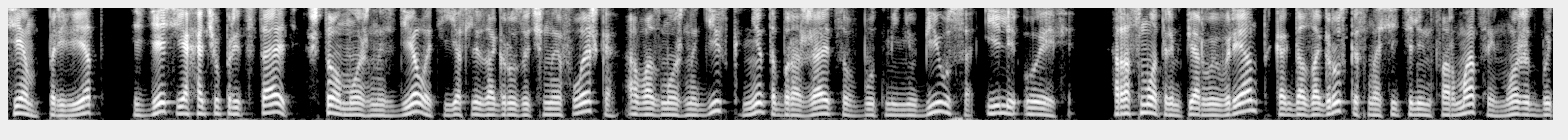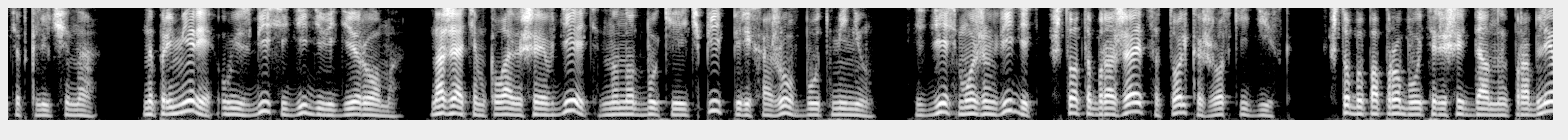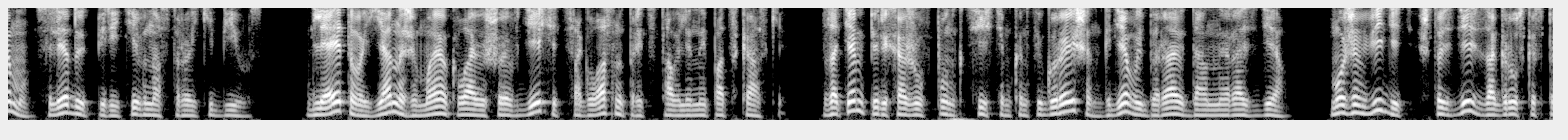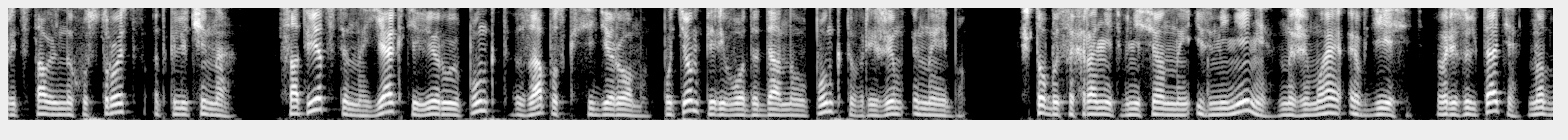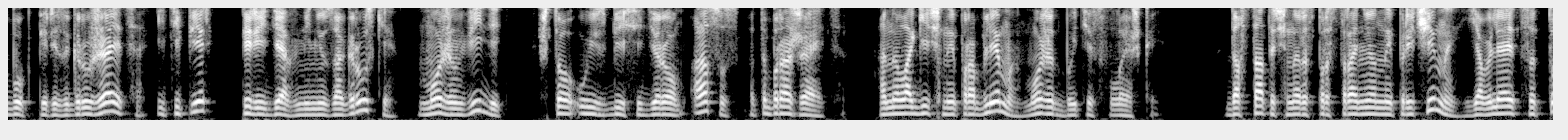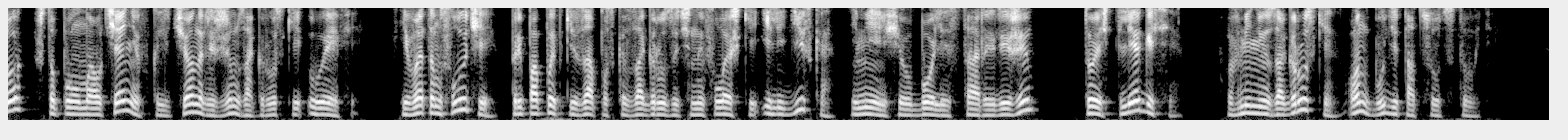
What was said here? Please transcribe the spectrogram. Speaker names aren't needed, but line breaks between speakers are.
Всем привет! Здесь я хочу представить, что можно сделать, если загрузочная флешка, а возможно диск, не отображается в boot-меню BIOS или UEFI. Рассмотрим первый вариант, когда загрузка с носителя информации может быть отключена. На примере USB CD DVD ROM. Нажатием клавиши F9 на ноутбуке HP перехожу в boot-меню. Здесь можем видеть, что отображается только жесткий диск. Чтобы попробовать решить данную проблему, следует перейти в настройки BIOS. Для этого я нажимаю клавишу F10 согласно представленной подсказке. Затем перехожу в пункт System Configuration, где выбираю данный раздел. Можем видеть, что здесь загрузка с представленных устройств отключена. Соответственно, я активирую пункт «Запуск CD-ROM» путем перевода данного пункта в режим Enable. Чтобы сохранить внесенные изменения, нажимаю F10. В результате ноутбук перезагружается и теперь, перейдя в меню загрузки, можем видеть, что USB CD-ROM Asus отображается. Аналогичная проблема может быть и с флешкой. Достаточно распространенной причиной является то, что по умолчанию включен режим загрузки UEFI. И в этом случае при попытке запуска загрузочной флешки или диска, имеющего более старый режим, то есть Legacy, в меню загрузки он будет отсутствовать.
